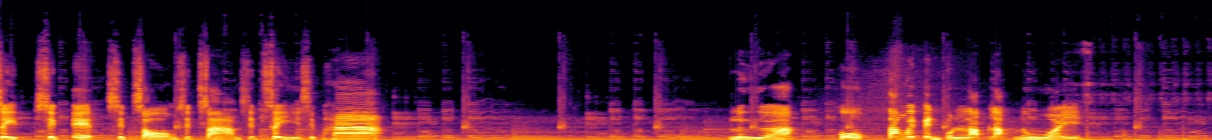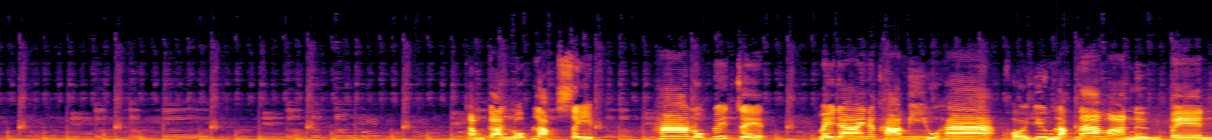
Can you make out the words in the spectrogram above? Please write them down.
10 11 12 13 14 15 เหลือ 6 ตั้งไว้เป็นผลลัพธ์หลักหน่วย ทำการลบหลัก10 5ลบด้วย7ไม่ได้นะคะมีอยู่5ขอยืมหลักหน้ามา1เป็น15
